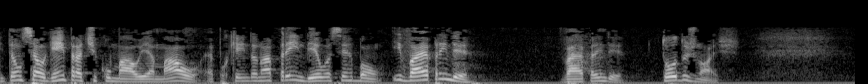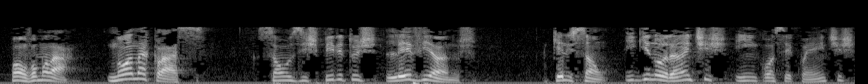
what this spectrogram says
Então, se alguém pratica o mal e é mal, é porque ainda não aprendeu a ser bom. E vai aprender vai aprender. Todos nós. Bom, vamos lá. Nona classe são os espíritos levianos, que eles são ignorantes e inconsequentes,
